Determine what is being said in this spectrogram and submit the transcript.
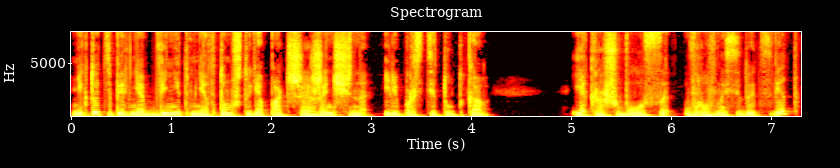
Никто теперь не обвинит меня в том, что я падшая женщина или проститутка. Я крашу волосы в ровный седой цвет,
